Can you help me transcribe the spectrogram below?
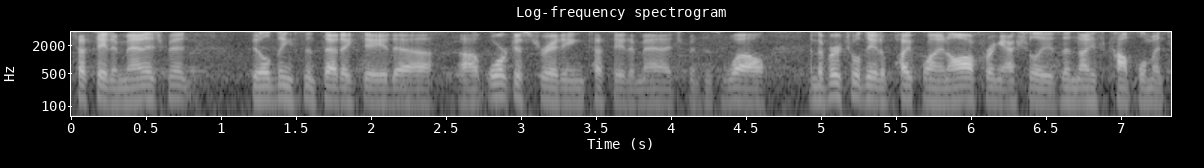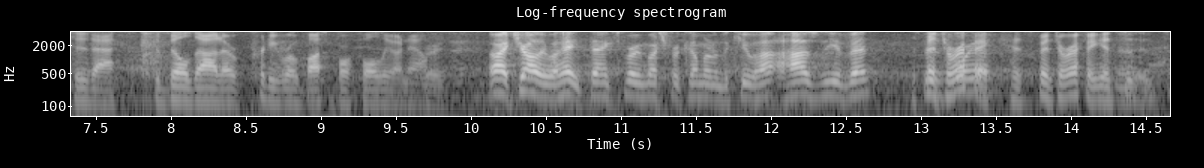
test data management, building synthetic data, uh, orchestrating test data management as well. And the virtual data pipeline offering actually is a nice complement to that to build out a pretty robust portfolio now. Great. All right, Charlie, well, hey, thanks very much for coming on theCUBE. How, how's the event? It's been you? terrific. It's been terrific. It's, it's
